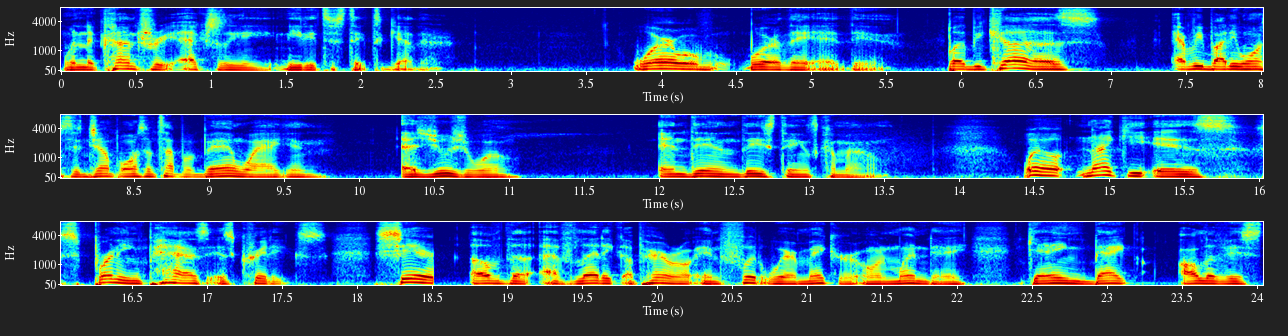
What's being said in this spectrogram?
when the country actually needed to stick together? Where were, they at then? But because everybody wants to jump on some type of bandwagon, as usual, and then these things come out. Well, Nike is sprinting past its critics. Share of the athletic apparel and footwear maker on Monday gained back all of its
